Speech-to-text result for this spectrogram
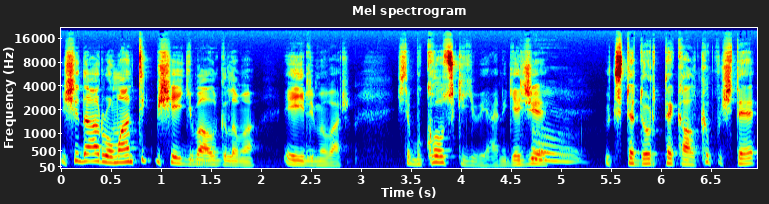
işi daha romantik bir şey gibi algılama eğilimi var. İşte Bukowski gibi yani gece Hmm. 3'te 4'te kalkıp işte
